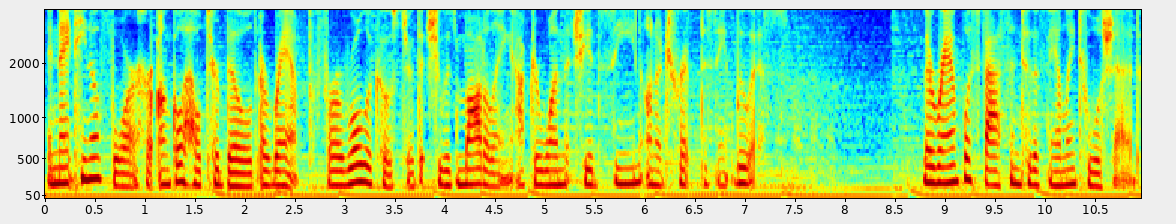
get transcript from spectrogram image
In 1904, her uncle helped her build a ramp for a roller coaster that she was modeling after one that she had seen on a trip to St. Louis. The ramp was fastened to the family tool shed,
